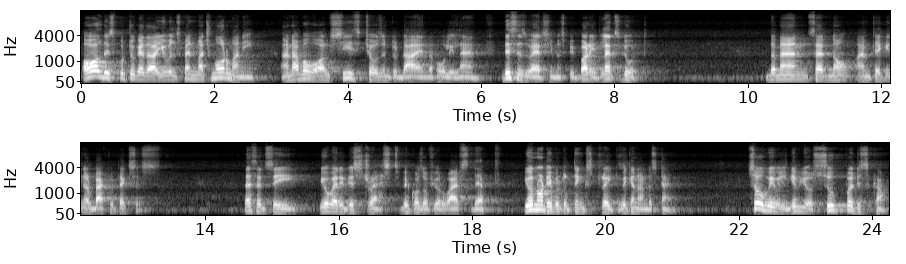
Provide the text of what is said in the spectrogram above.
All this put together, you will spend much more money and above all, she's chosen to die in the Holy Land. This is where she must be buried, let's do it. The man said, no, I'm taking her back to Texas. They said, see, you're very distressed because of your wife's death. You're not able to think straight, we can understand. So we will give you a super discount,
